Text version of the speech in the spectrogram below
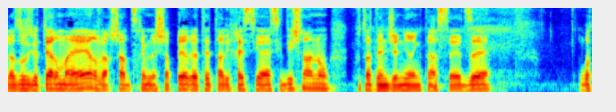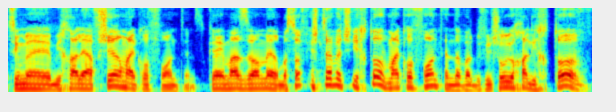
לזוז יותר מהר ועכשיו צריכים לשפר את תהליכי CI/CD שלנו קבוצת engineering תעשה את זה. רוצים אה, בכלל לאפשר micro frontend, אוקיי? מה זה אומר? בסוף יש צוות שיכתוב micro frontend, אבל בשביל שהוא יוכל לכתוב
